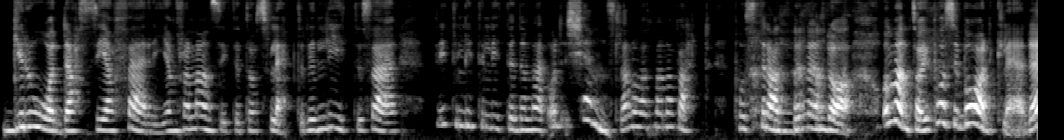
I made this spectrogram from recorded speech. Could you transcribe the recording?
grådassiga färgen från ansiktet har släppt och det är lite så här Lite, lite, lite den här och känslan av att man har varit på stranden en dag. Och man tar ju på sig badkläder,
